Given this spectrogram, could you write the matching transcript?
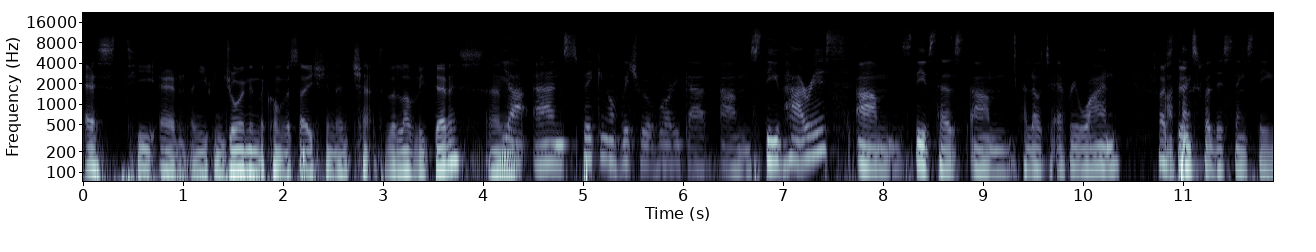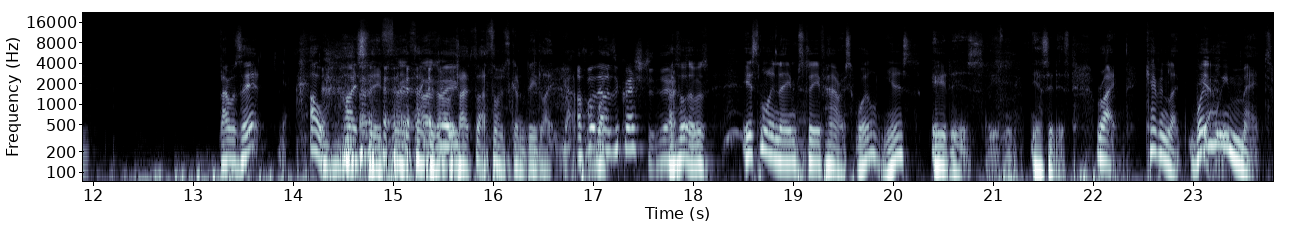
STN. And you can join in the conversation and chat to the lovely Dennis. And Yeah, and speaking of which, we've already got um, Steve Harris. Um, Steve says um, hello to everyone. Hi, Uh, Steve. thanks for listening, Steve. That was it? Yeah. Oh, hi, Steve. Uh, Thank you very much. I, th- I thought it was going to be like. I thought that was a question. Yeah. I thought that was. Is my name Steve Harris? Well, yes, it is, Stephen. Yes, it is. Right, Kevin Lake. When Yeah. we met,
